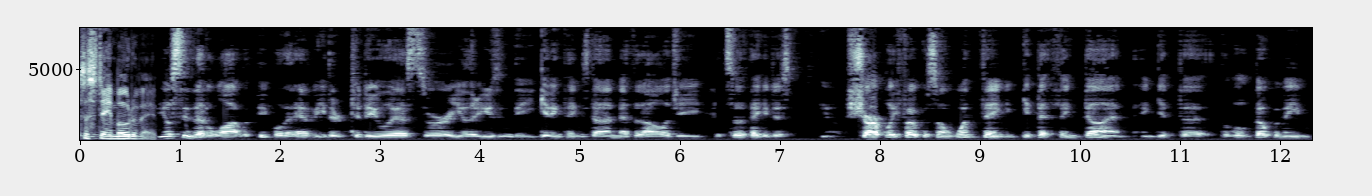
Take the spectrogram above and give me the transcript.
to mm-hmm. stay motivated. You'll see that a lot with people that have either to-do lists or, you know, they're using the getting things done methodology so that they can just you know, sharply focus on one thing and get that thing done and get the, the little dopamine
